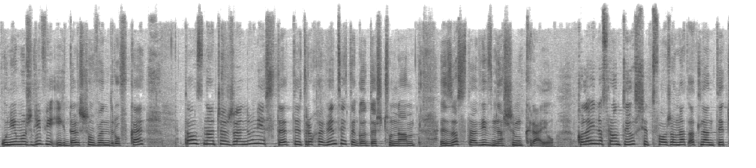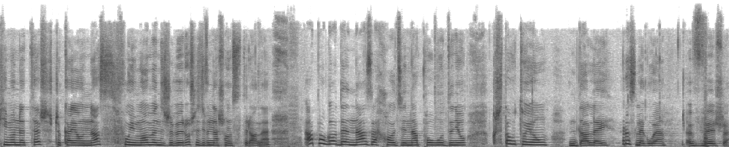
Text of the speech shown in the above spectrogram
uniemożliwi ich dalszą wędrówkę. To oznacza, że no niestety trochę więcej tego deszczu nam zostawi w naszym kraju. Kolejne fronty już się tworzą nad Atlantykiem, one też czekają na swój moment, żeby ruszyć w naszą stronę. A pogodę na zachodzie, na południu kształtują dalej rozległe wyże.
